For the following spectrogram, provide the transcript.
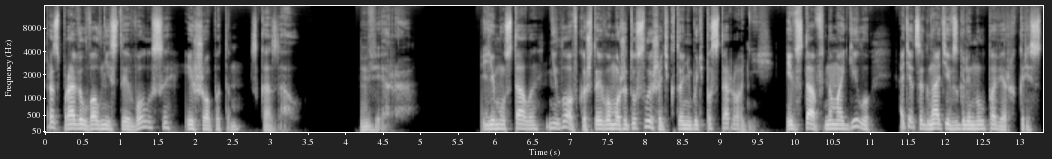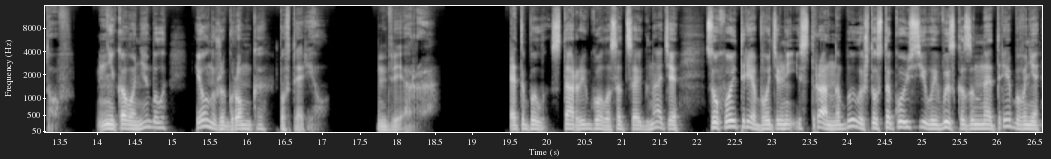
расправил волнистые волосы и шепотом сказал «Вера». Ему стало неловко, что его может услышать кто-нибудь посторонний. И, встав на могилу, отец Игнатий взглянул поверх крестов. Никого не было, и он уже громко повторил «Вера». Это был старый голос отца Игнатия, сухой, требовательный, и странно было, что с такой силой высказанное требование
